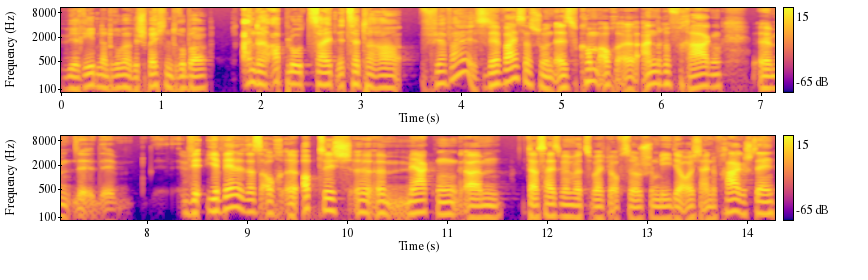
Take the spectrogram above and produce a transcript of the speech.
Wir reden darüber, wir sprechen drüber. Andere Uploadzeiten etc. Wer weiß? Wer weiß das schon? Es kommen auch äh, andere Fragen. Ähm, äh, ihr werdet das auch äh, optisch äh, äh, merken. Ähm, das heißt, wenn wir zum Beispiel auf Social Media euch eine Frage stellen,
